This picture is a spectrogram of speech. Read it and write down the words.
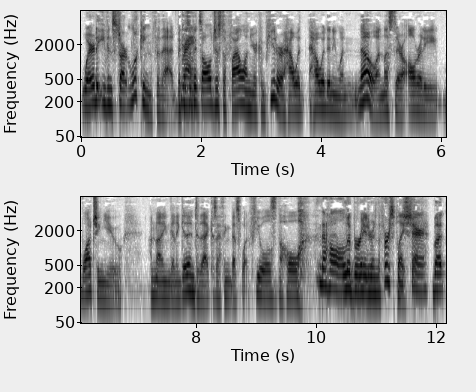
where to even start looking for that because if it's all just a file on your computer, how would how would anyone know unless they're already watching you? I'm not even going to get into that because I think that's what fuels the whole The whole- liberator in the first place. Sure. but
